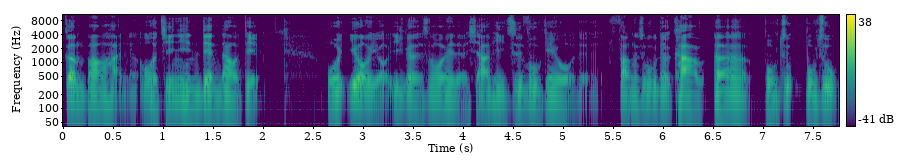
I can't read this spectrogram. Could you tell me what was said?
更包含了我经营店到店，我又有一个所谓的虾皮支付给我的房租的卡呃补助补助。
